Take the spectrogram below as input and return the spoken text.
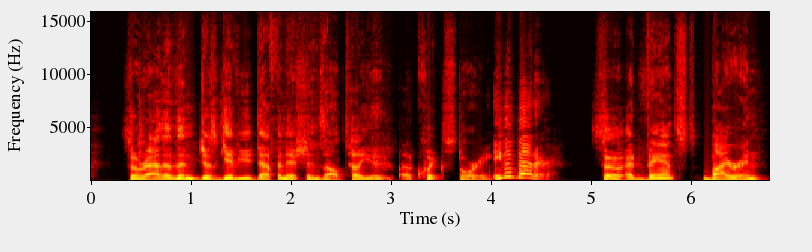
so rather than just give you definitions, I'll tell you a quick story. Even better. So advanced Byron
